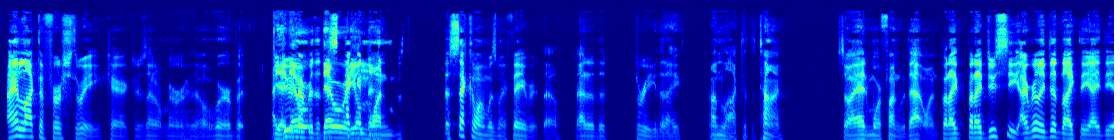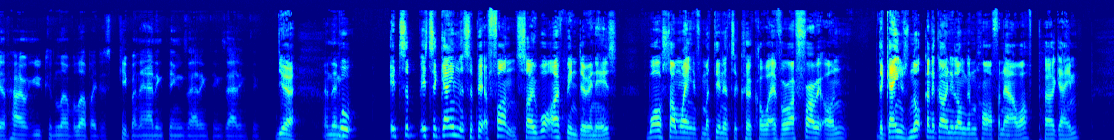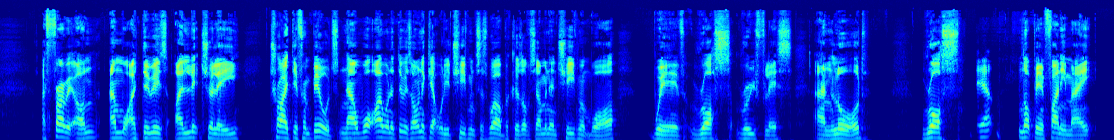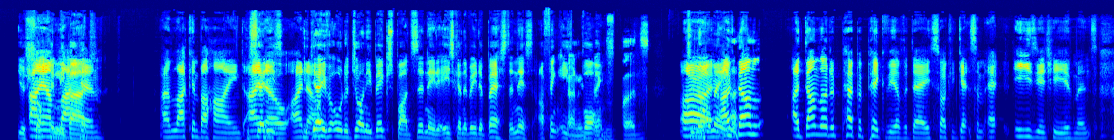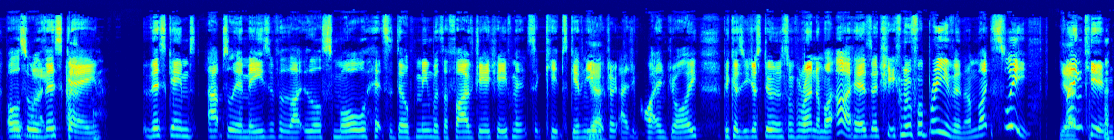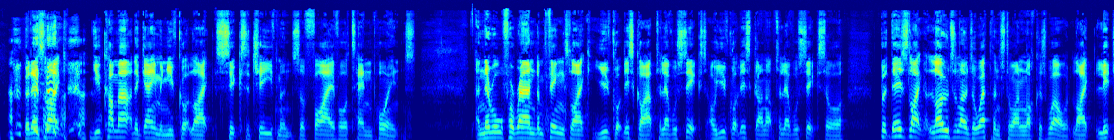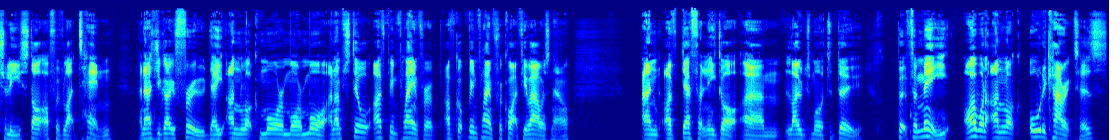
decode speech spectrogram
I unlocked the first three characters. I don't remember who they all were, but I Yeah, do remember that they're the second one. Was, the second one was my favorite though, out of the three that I unlocked at the time. So I had more fun with that one. But I but I do see I really did like the idea of how you can level up. I just keep on adding things, adding things, adding things, yeah, and then Well, it's a it's a game that's a bit of fun. So what I've been doing is, whilst I'm waiting for my dinner to cook or whatever, I throw it on. The game's not going to go any longer than half an hour per game. I throw it on, and what I do is I literally try different builds. Now, what I want to do is I want to get all the achievements as well because obviously I'm in an achievement war with Ross, Ruthless, and Lord. Ross, Yep. not being funny, mate. You're I am shockingly bad. I'm lacking behind. He I know. I know. He gave it all to Johnny Big Spuds, didn't he? That he's going to be the best in this. I think he's Johnny bottom. Big Spuds. Do you know what I mean? I've down, I downloaded Peppa Pig the other day so I could get some e- easy achievements. Oh also, Oh with this game, this game's absolutely amazing for the like little small hits of dopamine with the 5G achievements it keeps giving you, Yeah. which I actually quite enjoy because you're just doing something random. Like, oh, here's an achievement for breathing. I'm like, sweet, Yeah. thank you. But it's like you come out of the game and you've got like six achievements of five or ten points. And they're all for random things like you've got this guy up to level six, or you've got this gun up to level six, or but there's like loads and loads of weapons to unlock as well. Like literally you start off with like ten and as you go through they unlock more and more and more. And I'm still I've been playing for I've got been playing for quite a few hours now. And I've definitely got um loads more to do. But for me, I want to unlock all the characters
